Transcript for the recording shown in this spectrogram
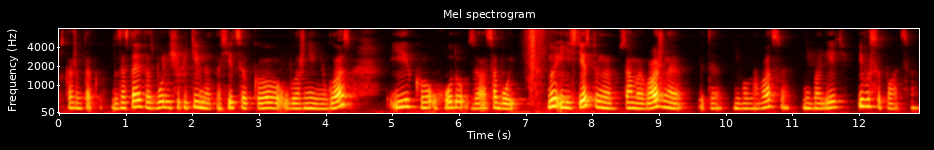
скажем так, заставит вас более щепетильно относиться к увлажнению глаз и к уходу за собой. Ну и, естественно, самое важное – это не волноваться, не болеть и высыпаться.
